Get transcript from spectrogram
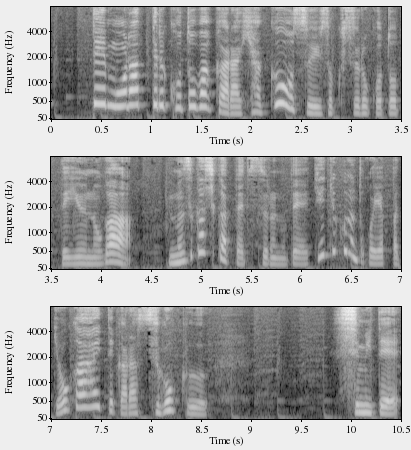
えてもらってる言葉から100を推測することっていうのが難しかったりするので結局のところやっぱ業界入ってからすごく染みて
